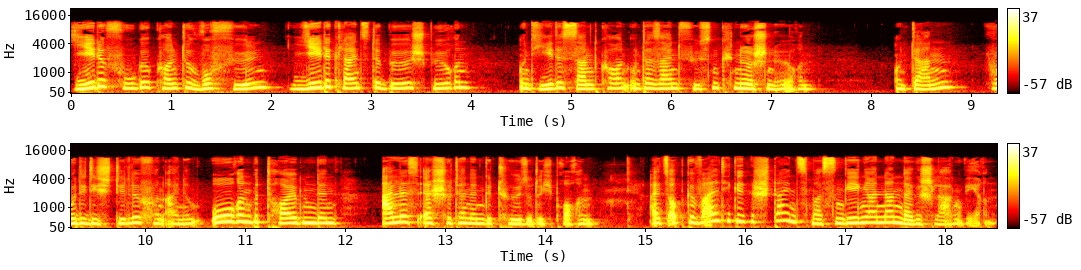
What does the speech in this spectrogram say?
Jede Fuge konnte Wuff fühlen, jede kleinste Böe spüren und jedes Sandkorn unter seinen Füßen knirschen hören. Und dann wurde die Stille von einem ohrenbetäubenden, alles erschütternden Getöse durchbrochen, als ob gewaltige Gesteinsmassen gegeneinander geschlagen wären.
